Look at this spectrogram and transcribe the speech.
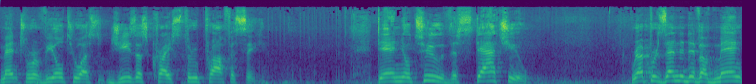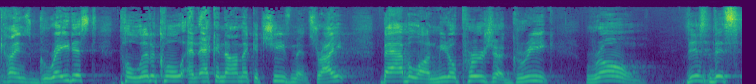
meant to reveal to us Jesus Christ through prophecy. Daniel 2, the statue, representative of mankind's greatest political and economic achievements, right? Babylon, Medo Persia, Greek, Rome. This, this,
